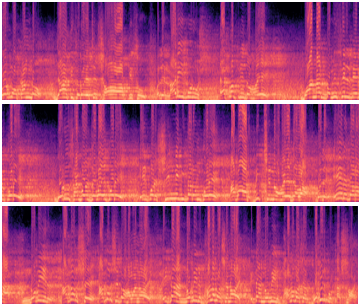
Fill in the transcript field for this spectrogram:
কর্মকাণ্ড, যা কিছু রয়েছে, সব কিছু। বলে নারী পুরুষ একত্রিত হয়ে বর্ণাঢ্য মিছিল বের করে, গরু, ছাগল জবাই করে, এরপর সিন্নি বিতরণ করে আবার বিচ্ছিন্ন হয়ে যাওয়া বলে এর দ্বারা নবীর আদর্শে আদর্শিত হওয়া নয়। এটা নবীর ভালোবাসা নয়, এটা নবীর ভালোবাসার বহির প্রকাশ নয়।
